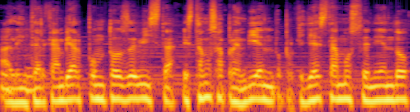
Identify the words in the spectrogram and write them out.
al intercambiar puntos de vista, estamos aprendiendo porque ya estamos teniendo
